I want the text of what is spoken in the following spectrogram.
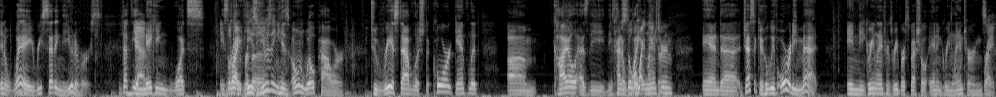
in a way, resetting the universe That yeah, and making what's He's looking right. for He's the- using his own willpower to reestablish the Corps. Ganthet, um, Kyle as the the kind of White, White Lantern, Lantern. and uh, Jessica, who we've already met in the Green Lanterns Rebirth special and in Green Lanterns, right.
